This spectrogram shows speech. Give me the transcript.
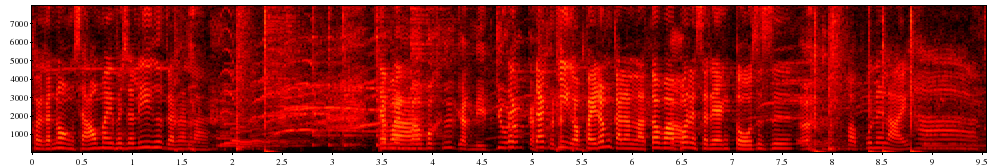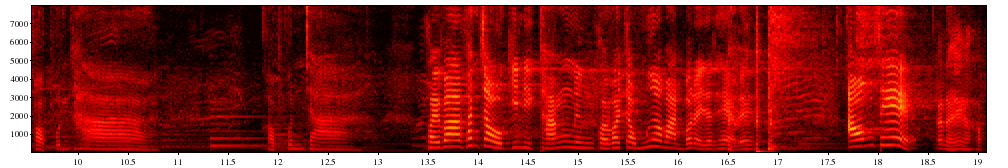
คอยกับน้องสาวไม่พัชรีคือกันนั่นล่ะ แต่แต่ว่ามันมาบ่คือกันนี่จิ้วน้ำกันแจ็คกี้กับไปน้ำกันนั่นล่ะแต่ว่าครับบ่ได้แสดงโตวซื่อเออๆขอบคุณหลายๆค่ะ ขอบคุณค่ะ ขอบคุณจ้าคอยว่าขั้นเจ้ากินอีกทั้งหนึ่งคอยว่าเจ้าเมื่อวานบ่ได้จะแท้เลย เอาสิท่านไหนครับ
